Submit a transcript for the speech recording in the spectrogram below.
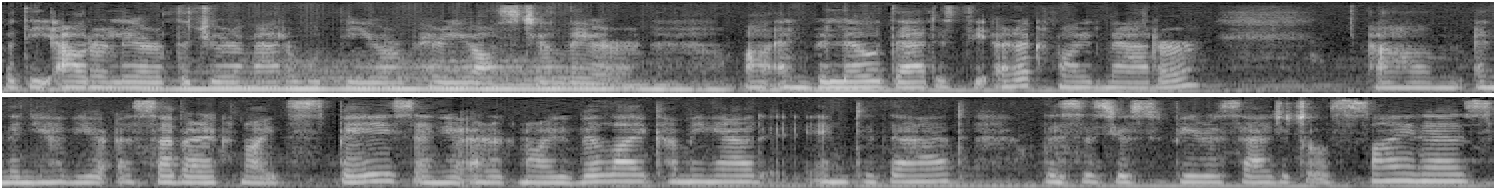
but the outer layer of the dura mater would be your periosteal layer. Uh, and below that is the arachnoid matter. Um, and then you have your subarachnoid space and your arachnoid villi coming out into that. This is your superior sagittal sinus.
